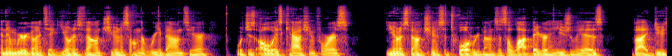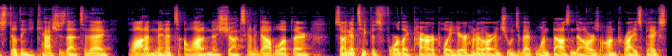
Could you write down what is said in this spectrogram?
And then we're going to take Jonas Valanciunas on the rebounds here, which is always cashing for us. Jonas Valanciunas at 12 rebounds. It's a lot bigger than usually is, but I do still think he cashes that today. A lot of minutes, a lot of missed shots going to gobble up there. So I'm going to take this four leg power play here. $100 entry wins you back $1,000 on prize picks.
